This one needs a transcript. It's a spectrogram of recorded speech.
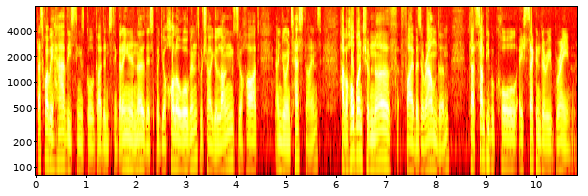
that's why we have these things called gut instinct. I don't even know this, but your hollow organs, which are your lungs, your heart, and your intestines, have a whole bunch of nerve fibers around them that some people call a secondary brain.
